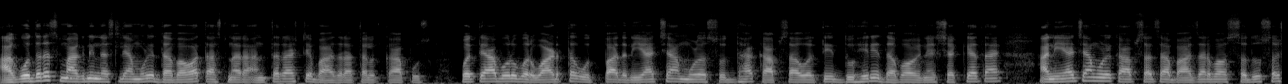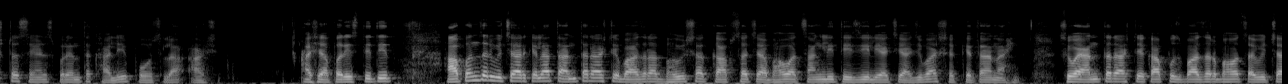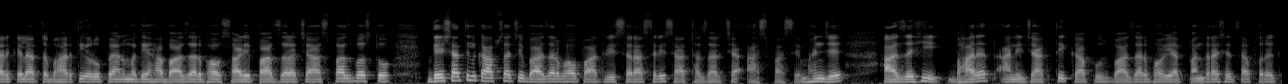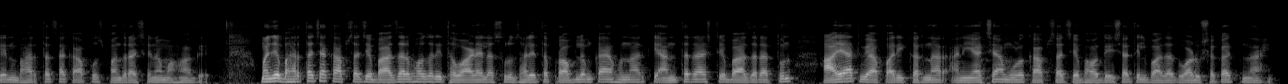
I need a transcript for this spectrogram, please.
अगोदरच मागणी नसल्यामुळे दबावात असणारा आंतरराष्ट्रीय बाजारातील कापूस व त्याबरोबर वाढतं उत्पादन याच्यामुळं सुद्धा कापसावरती दुहेरी दबाव येण्याची शक्यता आहे आणि याच्यामुळे कापसाचा बाजारभाव सदुसष्ट सेंट्सपर्यंत खाली पोहोचला आहे. अशा परिस्थितीत आपण जर विचार केला तर आंतरराष्ट्रीय बाजारात भविष्यात कापसाच्या भावात चांगली तेजी येईल याची अजिबात शक्यता नाही. शिवाय आंतरराष्ट्रीय कापूस बाजारभावाचा विचार केला तर भारतीय रुपयांमध्ये हा बाजारभाव साडेपाच हजाराच्या आसपास बसतो. देशातील कापसाची बाजारभाव पातळी सरासरी सात हजारच्या आसपास आहे. म्हणजे आजही भारत आणि जागतिक कापूस बाजारभाव यात पंधराशेचा फरक आहे भारताचा कापूस पंधराशेनं महाग आहे. म्हणजे भारताच्या कापसाचे बाजारभाव जर इथं वाढायला सुरू झाले तर प्रॉब्लेम काय होणार की आंतरराष्ट्रीय बाजारातून आयात व्यापारी करणार आणि याच्यामुळं कापसाचे भाव देशातील बाजारात वाढू शकत नाही.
